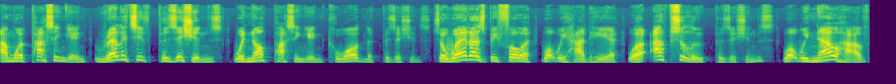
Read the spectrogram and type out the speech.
and we're passing in relative positions, we're not passing in coordinate positions. So whereas before what we had here were absolute positions, what we now have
